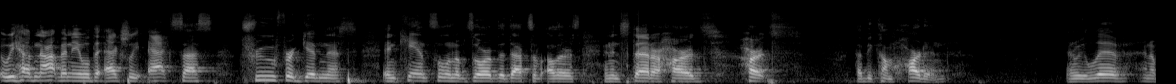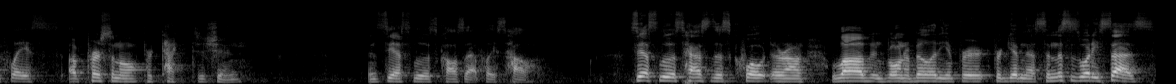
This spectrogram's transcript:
we have not been able to actually access true forgiveness and cancel and absorb the debts of others. And instead, our hearts, hearts have become hardened. And we live in a place of personal protection. And C.S. Lewis calls that place hell. C.S. Lewis has this quote around love and vulnerability and for forgiveness. And this is what he says.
